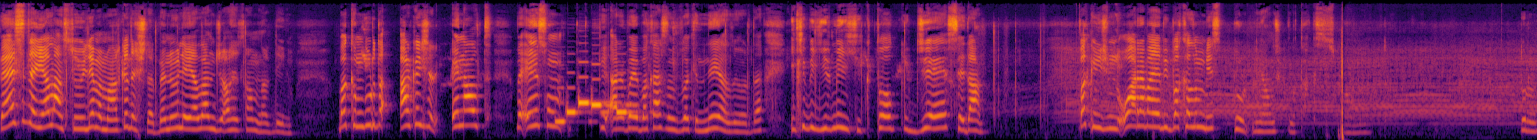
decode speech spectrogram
ben size yalan söylemem arkadaşlar. Ben öyle yalancı adamlar değilim. Bakın burada arkadaşlar en alt ve en son arabaya bakarsanız bakın ne yazıyor orada. 2022 Tok C Sedan. Bakın şimdi o arabaya bir bakalım biz. Dur yanlışlıkla taksi. Durun.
